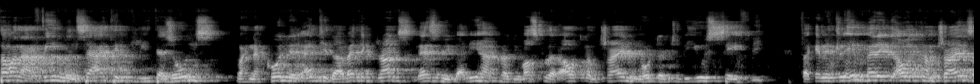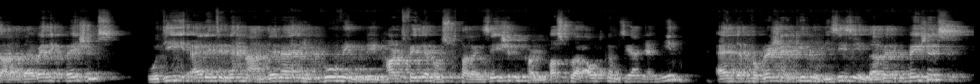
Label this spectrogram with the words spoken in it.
طبعا عارفين من ساعه الكليتازونز واحنا كل الانتي دايابيتيك دراجز لازم يبقى ليها cardiovascular outcome trial in order to be used safely. فكانت الامباريك outcome trials على diabetic patients ودي قالت ان إحنا عندنا improving in heart failure hospitalization cardiovascular outcomes يعني امين and the progression in kidney disease in diabetic patients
